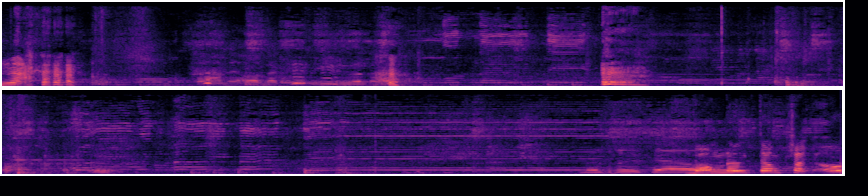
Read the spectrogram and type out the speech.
ngã Con này ơn là cái đi lươn à Nơi rơi cao បងនៅចង់ខ្ចាច់អូ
